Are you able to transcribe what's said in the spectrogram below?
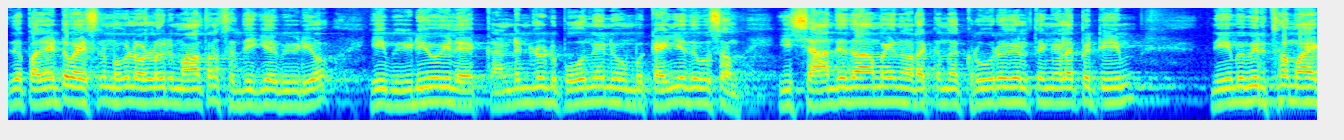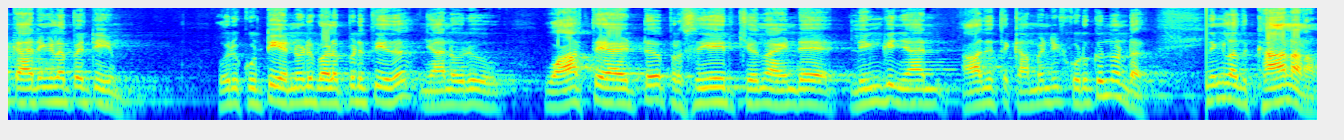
ഇത് പതിനെട്ട് വയസ്സിന് മുകളിലുള്ളവർ മാത്രം ശ്രദ്ധിക്കുക വീഡിയോ. ഈ വീഡിയോയിലെ കണ്ടന്റിലോട്ട് പോകുന്നതിന് മുമ്പ് കഴിഞ്ഞ ദിവസം ഈ ശാന്തിധാമയിൽ നടക്കുന്ന ക്രൂരകൃത്യങ്ങളെപ്പറ്റിയും നിയമവിരുദ്ധമായ കാര്യങ്ങളെപ്പറ്റിയും ഒരു കുട്ടി എന്നോട് വെളിപ്പെടുത്തിയത് ഞാൻ ഒരു വാർത്തയായിട്ട് പ്രസിദ്ധീകരിച്ചെന്ന് അതിന്റെ ലിങ്ക് ഞാൻ ആദ്യത്തെ കമന്റിൽ കൊടുക്കുന്നുണ്ട്. നിങ്ങളത് കാണണം.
